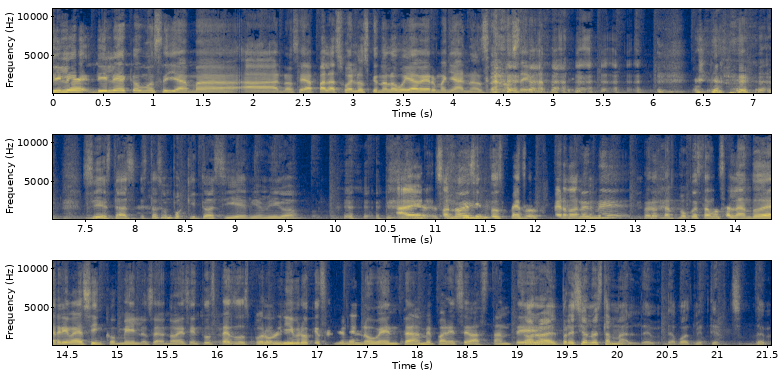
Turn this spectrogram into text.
Dile, dile cómo se llama a, no sé, a Palazuelos que no lo voy a ver mañana. O sea, no sé. una. Sí, estás, estás un poquito así, ¿eh, mi amigo? A ver, son 900 pesos. Perdónenme, pero tampoco estamos hablando de arriba de 5 mil. O sea, 900 pesos por un libro que salió en el 90 me parece bastante. No, no, el precio no está mal, de- debo admitir. De-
